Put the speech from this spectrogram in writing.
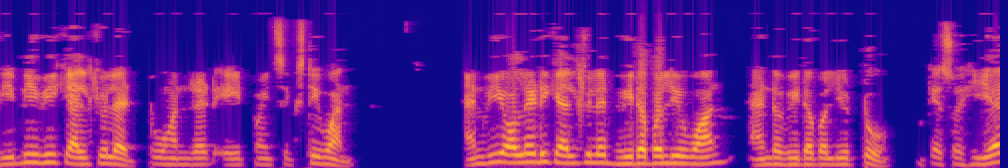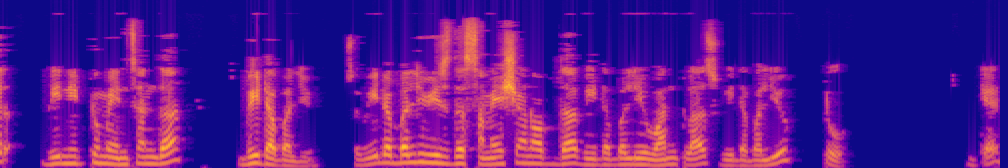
vb we calculate 208.61 and we already calculate vw1 and the vw2 okay so here we need to mention the vw so vw is the summation of the vw1 plus vw2 okay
